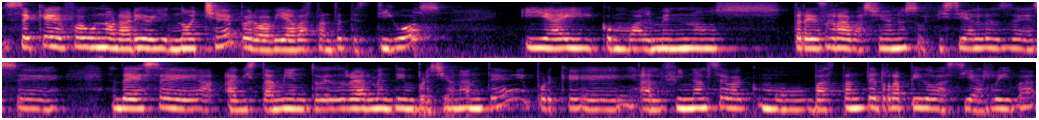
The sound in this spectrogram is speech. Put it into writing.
sé que fue un horario noche, pero había bastante testigos y hay como al menos tres grabaciones oficiales de ese de ese avistamiento. Es realmente impresionante porque al final se va como bastante rápido hacia arriba.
